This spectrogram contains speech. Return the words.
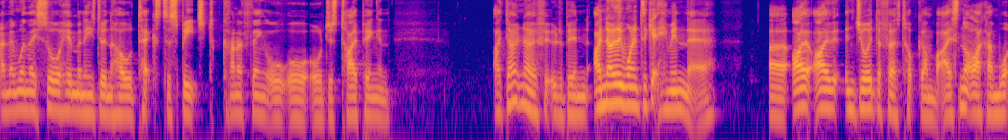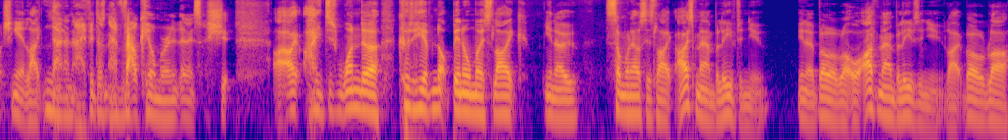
and then when they saw him and he's doing the whole text to speech kind of thing, or, or or just typing, and I don't know if it would have been. I know they wanted to get him in there. Uh, I I enjoyed the first Top Gun, but it's not like I'm watching it like no no no. If it doesn't have Val Kilmer in it, then it's a shit. I I just wonder could he have not been almost like you know someone else is like Iceman believed in you, you know blah blah blah, or Iceman believes in you, like blah blah blah. You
